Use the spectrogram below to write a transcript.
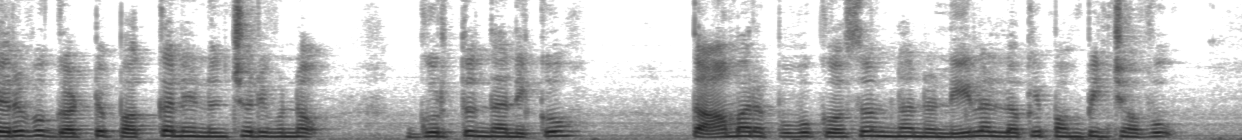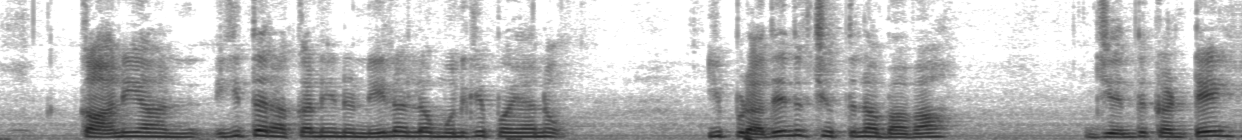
చెరువు గట్టు పక్కనే నుంచొని ఉన్నావు. గుర్తుందా నీకు? తామర పువ్వు కోసం నన్ను నీళ్ళల్లోకి పంపించావు. కానీ ఆ ఈత రక నేను నీళ్ళల్లో మునిగిపోయాను. ఇప్పుడు అదెందుకు చెప్తున్నా బావా? ఎందుకంటే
